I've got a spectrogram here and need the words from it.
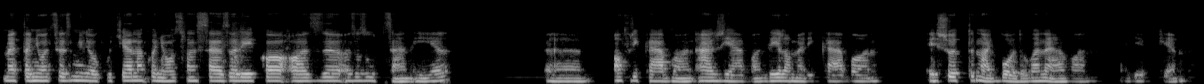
mert a 800 millió kutyának a 80%-a az, az az utcán él, Afrikában, Ázsiában, Dél-Amerikában, és ott nagy boldogan el van egyébként.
